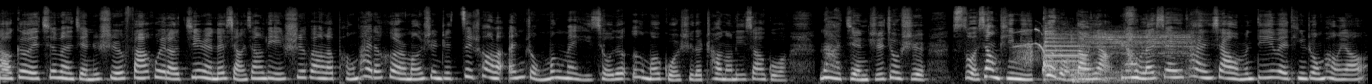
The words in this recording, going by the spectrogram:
看到各位亲们简直是发挥了惊人的想象力，释放了澎湃的荷尔蒙，甚至自创了 N 种梦寐以求的恶魔果实的超能力效果，那简直就是所向披靡，各种荡漾。让我们来先看一下我们第一位听众朋友。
